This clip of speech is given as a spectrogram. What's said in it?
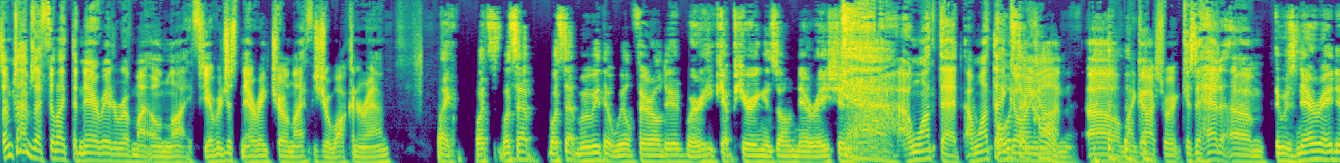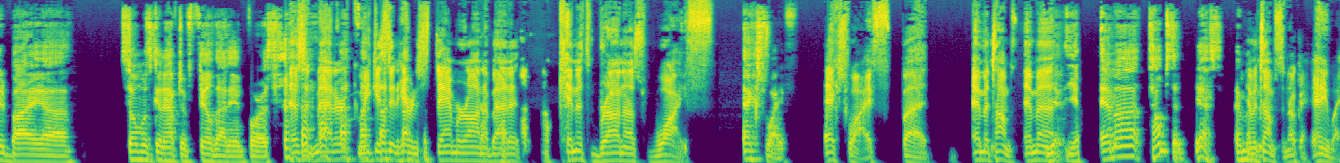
Sometimes I feel like the narrator of my own life. You ever just narrate your own life as you're walking around? Like what's what's that what's that movie that Will Ferrell did where he kept hearing his own narration? Yeah, I want that. I want that was that going on. Oh my gosh, because it had um It was narrated by uh someone's gonna have to fill that in for us. doesn't matter. We can sit here and stammer on about it. Kenneth Branagh's wife, Ex-wife. ex-wife, but Emma Thompson. Emma yeah, yeah. Emma Thompson. Yes. Emma Thompson. Okay. Anyway,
